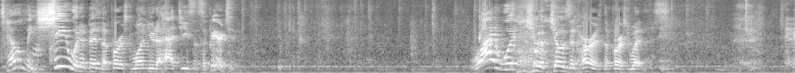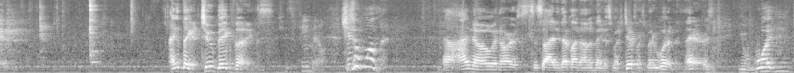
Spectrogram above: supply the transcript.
tell me she would have been the first one you'd have had Jesus appear to. Why wouldn't you have chosen her as the first witness? I can think of two big things. She's a female. She's a woman. Now, I know in our society that might not have made as much difference, but it would have been theirs. You wouldn't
